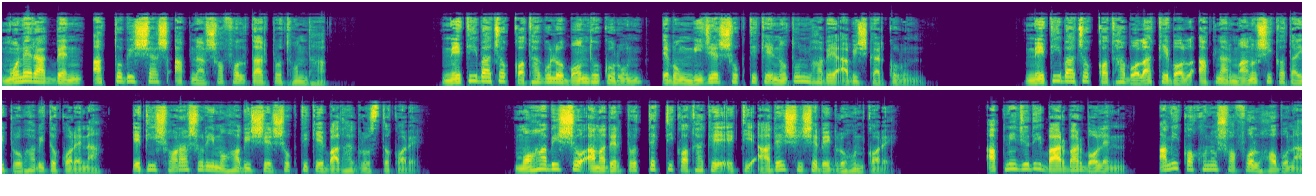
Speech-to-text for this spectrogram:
মনে রাখবেন, আত্মবিশ্বাস আপনার সফলতার প্রথম ধাপ। নেতিবাচক কথাগুলো বন্ধ করুন এবং নিজের শক্তিকে নতুনভাবে আবিষ্কার করুন। নেতিবাচক কথা বলা কেবল আপনার মানসিকতাই প্রভাবিত করে না, এটি সরাসরি মহাবিশ্বের শক্তিকে বাধাগ্রস্ত করে। মহাবিশ্ব আমাদের প্রত্যেকটি কথাকে একটি আদেশ হিসেবে গ্রহণ করে। আপনি যদি বারবার বলেন, আমি কখনো সফল হব না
